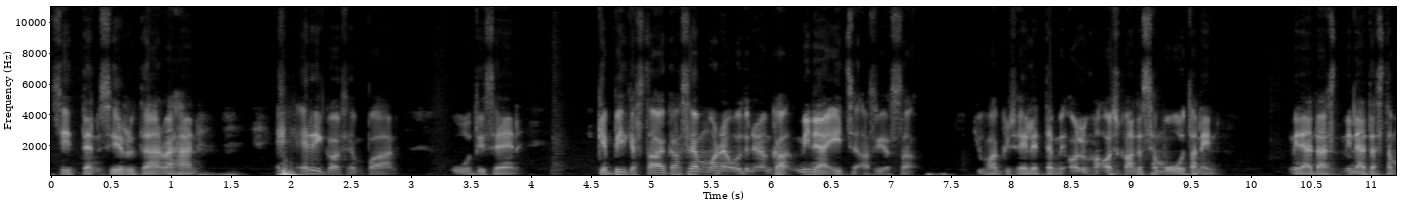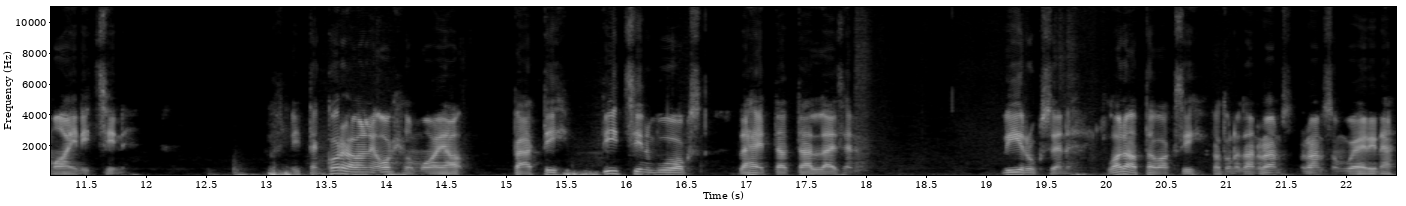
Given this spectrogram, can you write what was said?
Sitten siirrytään vähän erikoisempaan uutiseen pitkästä aikaa semmoinen uutinen, jonka minä itse asiassa Juha kyseli, että olisikohan tässä muuta, niin minä tästä, minä tästä mainitsin. Niiden korealainen ohjelmoija päätti vitsin vuoksi lähettää tällaisen viruksen ladattavaksi, joka tunnetaan rans- ransomwareinä,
